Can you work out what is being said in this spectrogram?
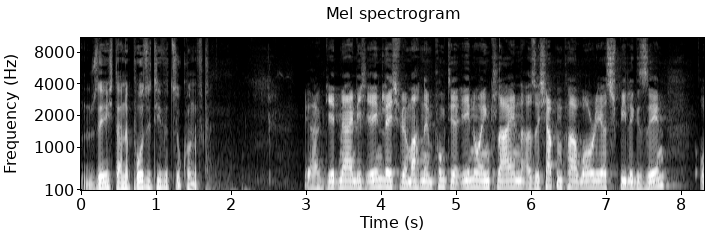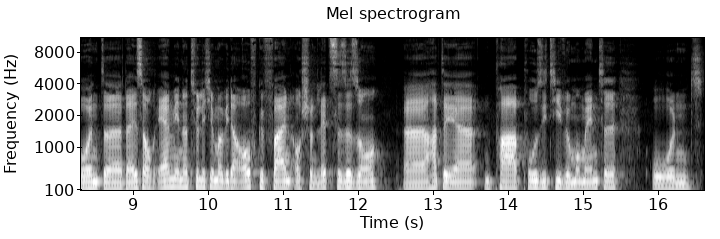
sehe ich da eine positive Zukunft. Ja, geht mir eigentlich ähnlich. Wir machen den Punkt ja eh nur in klein. Also ich habe ein paar Warriors-Spiele gesehen und äh, da ist auch er mir natürlich immer wieder aufgefallen. Auch schon letzte Saison äh, hatte er ein paar positive Momente und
